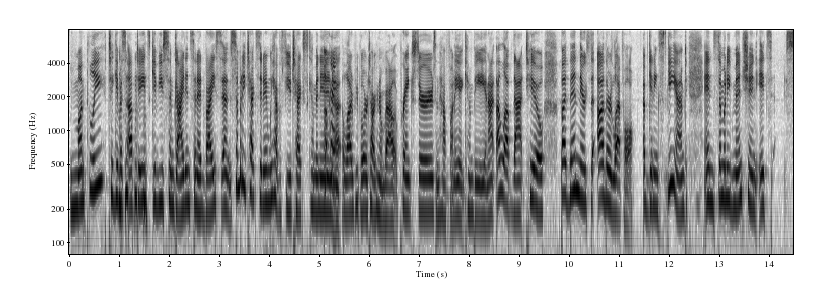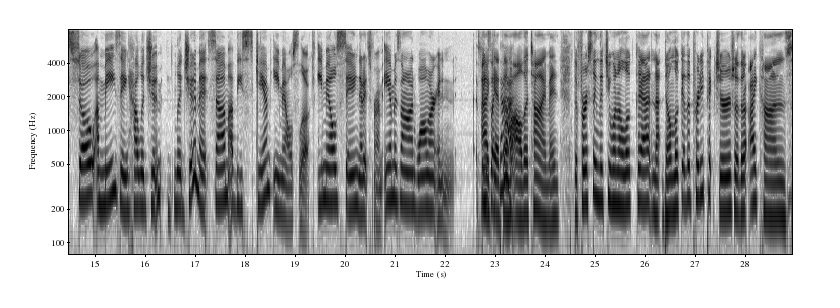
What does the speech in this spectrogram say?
monthly to give us updates, give you some guidance and advice. And somebody texted in. We have a few texts coming in. Okay. Uh, a lot of people are talking about pranksters and how funny it can be. And I, I love that too. But then there's the other level of getting scammed. And somebody mentioned it's so amazing how legit, legitimate some of these scam emails look. Emails saying that it's from Amazon, Walmart, and things I like get that. them all the time, and the first thing that you want to look at, not don't look at the pretty pictures or the icons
